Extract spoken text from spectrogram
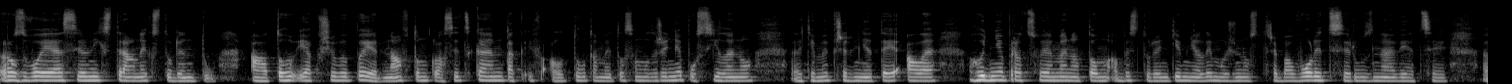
rozvoje silných stránek studentů. A to jak v ŠVP1, v tom klasickém, tak i v Altu, tam je to samozřejmě posíleno eh, těmi předměty, ale hodně pracujeme na tom, aby studenti měli možnost třeba volit si různé věci, eh,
